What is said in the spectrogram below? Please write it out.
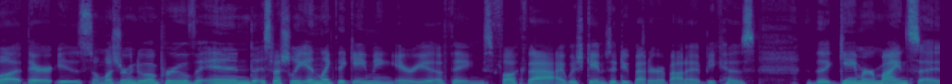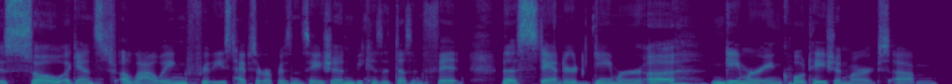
but there is so much room to improve and especially in like the gaming area of things. Fuck that. I wish games would do better about it because the gamer mindset is so against allowing for these types of representation because it doesn't fit the standard gamer uh gamer in quotation marks um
